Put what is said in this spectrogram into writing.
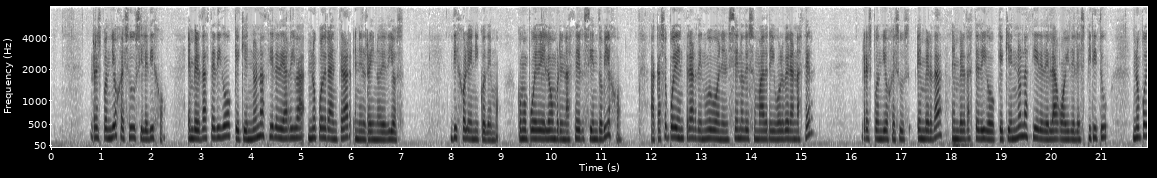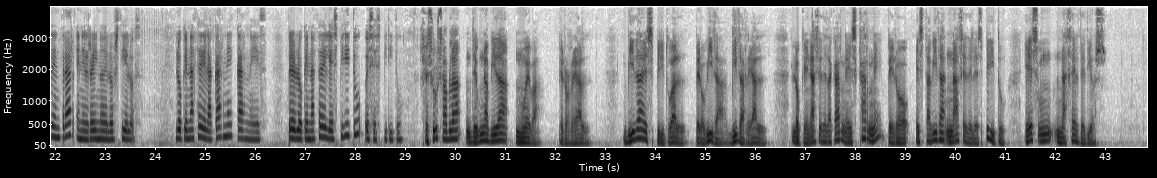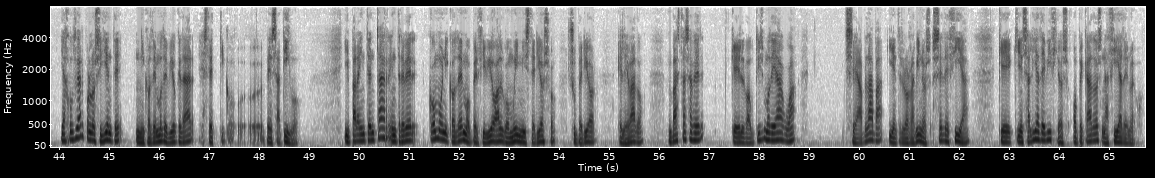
Respondió Jesús y le dijo, En verdad te digo que quien no naciere de arriba no podrá entrar en el reino de Dios. Díjole Nicodemo, ¿cómo puede el hombre nacer siendo viejo? ¿Acaso puede entrar de nuevo en el seno de su madre y volver a nacer? Respondió Jesús, En verdad, en verdad te digo que quien no naciere del agua y del Espíritu no puede entrar en el reino de los cielos. Lo que nace de la carne, carne es, pero lo que nace del Espíritu es Espíritu. Jesús habla de una vida nueva, pero real. Vida espiritual, pero vida, vida real. Lo que nace de la carne es carne, pero esta vida nace del Espíritu, es un nacer de Dios. Y a juzgar por lo siguiente, Nicodemo debió quedar escéptico, pensativo. Y para intentar entrever cómo Nicodemo percibió algo muy misterioso, superior, elevado, basta saber que el bautismo de agua se hablaba y entre los rabinos se decía que quien salía de vicios o pecados nacía de nuevo.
